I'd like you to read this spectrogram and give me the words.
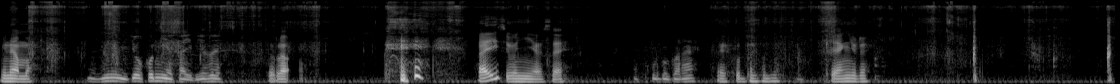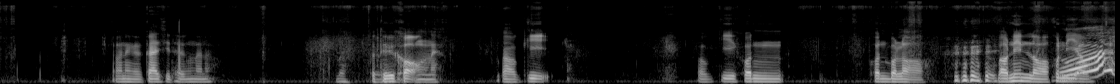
มีน้ำบ่นี่เจ้าคนเหี่ยวใส่ไปเลยถูกแล้วไอ้สิมันเหนียวใส่คุณดูก่อนนะเอ้ยคนเป็นคนเป็นแข็งอยู่เลยตอนนี้ก็ใกล้สิถึงแล้วเนาะ ก็ถือของนะเบากี้เบากี้คน คนบ่รอเบานิ่นรอคนเดียวโอ้ย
